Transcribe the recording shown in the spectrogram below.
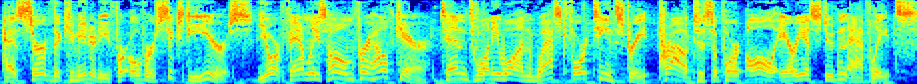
has served the community for over 60 years. Your family's home for healthcare. 1021 West 14th Street, proud to support all area student athletes.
